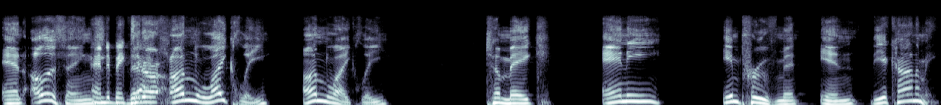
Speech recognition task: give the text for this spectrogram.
and other things And that tech. are unlikely, unlikely to make any improvement in the economy.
